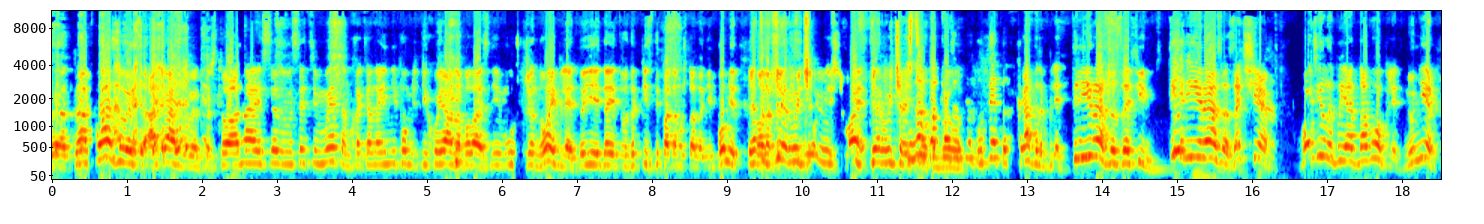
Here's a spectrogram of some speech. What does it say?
оказывается, оказывается, что она с, с этим Мэттом, хотя она и не помнит нихуя, она была с ним муж женой, блядь, но ей до этого дописаны, потому что она не помнит. Это в, первой, в первой части это было. Вот этот кадр, блядь, три раза за фильм. Три раза! Зачем? Хватило бы и одного, блядь. Ну нет,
